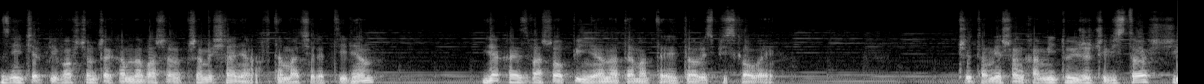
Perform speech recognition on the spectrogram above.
Z niecierpliwością czekam na Wasze przemyślenia w temacie reptilian. Jaka jest Wasza opinia na temat tej teorii spiskowej? Czy to mieszanka mitu i rzeczywistości,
